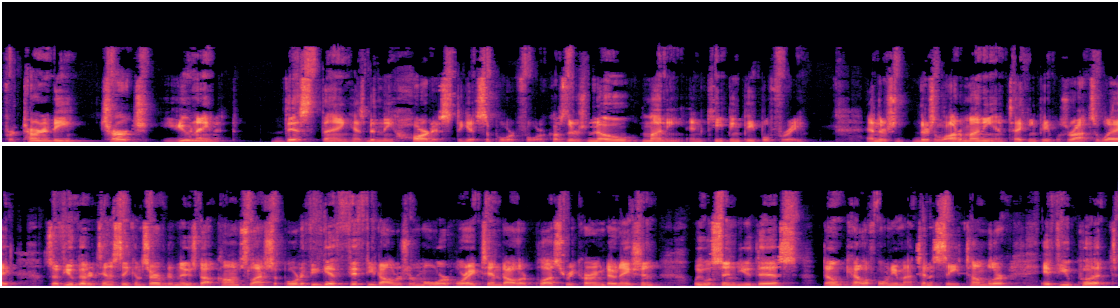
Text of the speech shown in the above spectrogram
fraternity, church, you name it. This thing has been the hardest to get support for because there's no money in keeping people free and there's there's a lot of money in taking people's rights away. So if you go to TennesseeConservativeNews.com slash support, if you give $50 or more or a $10 plus recurring donation, we will send you this Don't California My Tennessee tumbler. If you put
